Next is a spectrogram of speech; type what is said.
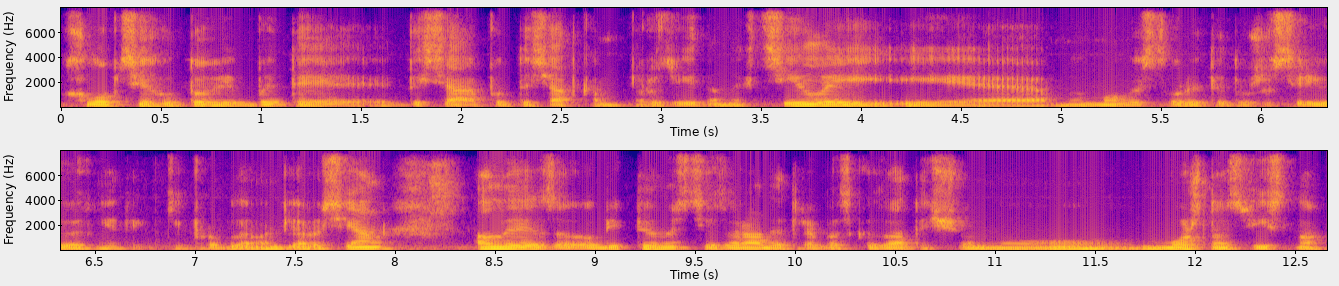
хлопці готові бити десят, по десяткам розвіданих цілей, і е, ми могли створити дуже серйозні такі проблеми для росіян. Але з об'єктивності заради треба сказати, що ну можна, звісно,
